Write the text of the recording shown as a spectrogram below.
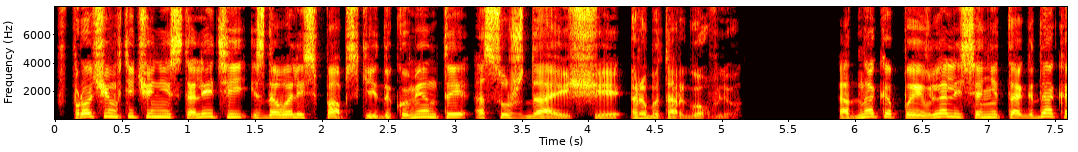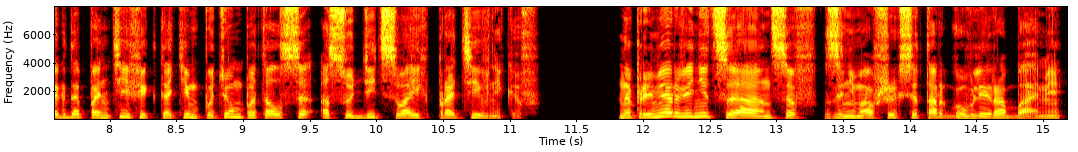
Впрочем, в течение столетий издавались папские документы, осуждающие работорговлю. Однако появлялись они тогда, когда понтифик таким путем пытался осудить своих противников. Например, венецианцев, занимавшихся торговлей рабами,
